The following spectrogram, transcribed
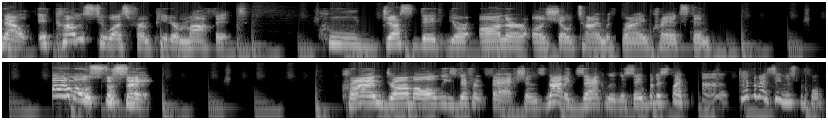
now, it comes to us from Peter Moffat, who just did Your Honor on Showtime with Bryan Cranston. Almost the same. Crime, drama, all these different factions. Not exactly the same, but it's like, uh, haven't I seen this before?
